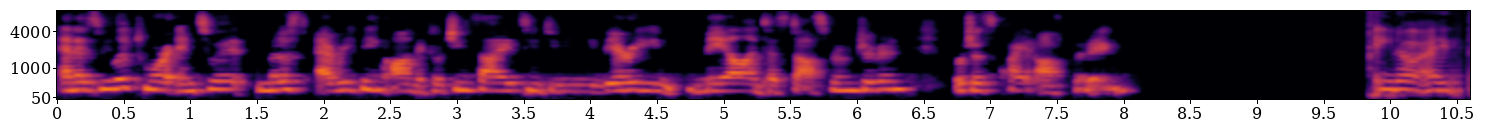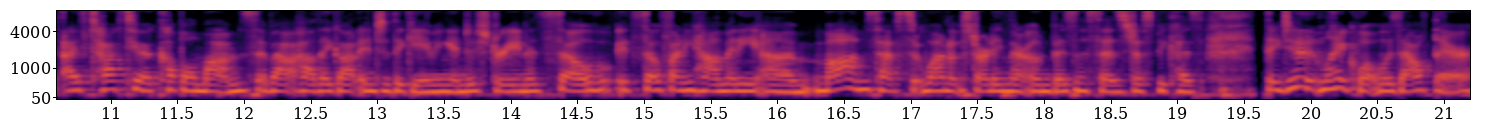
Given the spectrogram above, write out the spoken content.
And as we looked more into it, most everything on the coaching side seemed to be very male and testosterone driven, which was quite off putting you know i i've talked to a couple moms about how they got into the gaming industry and it's so it's so funny how many um, moms have wound up starting their own businesses just because they didn't like what was out there.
